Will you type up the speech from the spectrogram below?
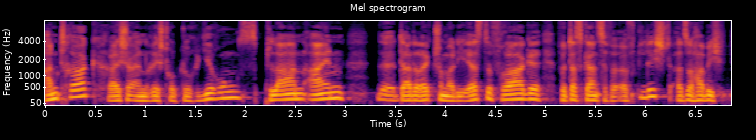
Antrag, reiche einen Restrukturierungsplan ein. Äh, da direkt schon mal die erste Frage. Wird das Ganze veröffentlicht? Also habe ich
